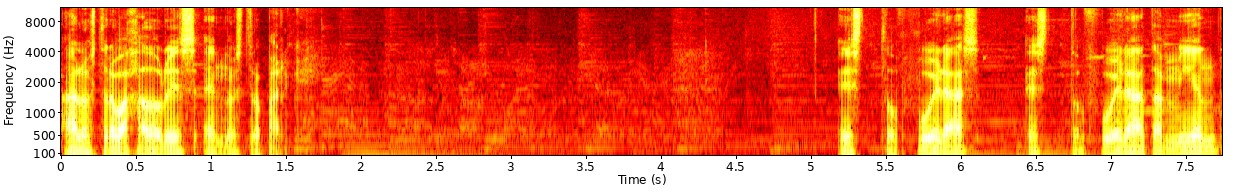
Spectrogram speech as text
a los trabajadores en nuestro parque. Esto fuera. Esto fuera también.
